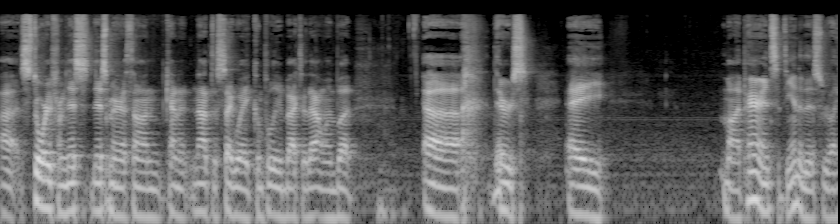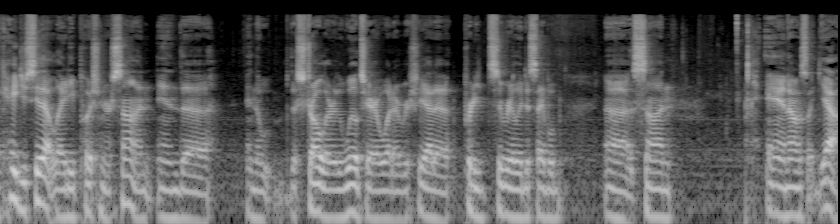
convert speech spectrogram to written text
uh, story from this this marathon kind of not to segue completely back to that one, but uh, there's a my parents at the end of this were like, "Hey, did you see that lady pushing her son in the in the the stroller, the wheelchair, or whatever?" She had a pretty severely disabled uh, son, and I was like, "Yeah,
